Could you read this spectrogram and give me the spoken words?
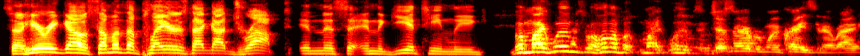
So here we go. Some of the players that got dropped in this uh, in the guillotine league. But Mike Williams, well, hold on, but Mike Williams and Justin Herbert went crazy though, right?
